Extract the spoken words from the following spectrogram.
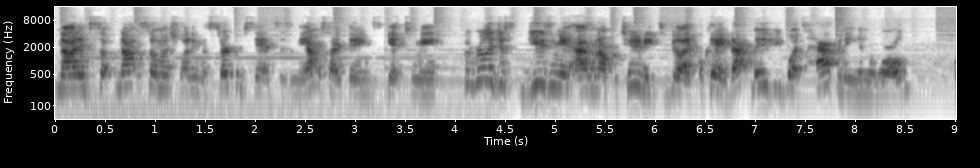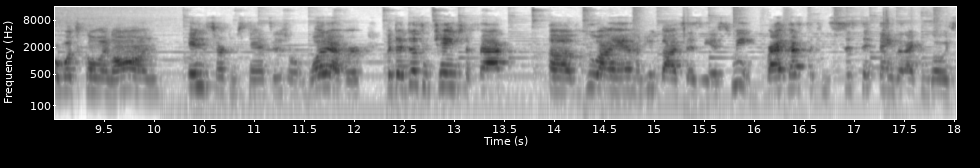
not so, not so much letting the circumstances and the outside things get to me, but really just using it as an opportunity to be like, okay, that may be what's happening in the world or what's going on in circumstances or whatever, but that doesn't change the fact of who I am and who God says He is to me, right? That's the consistent thing that I can always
